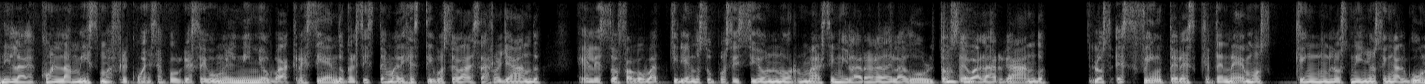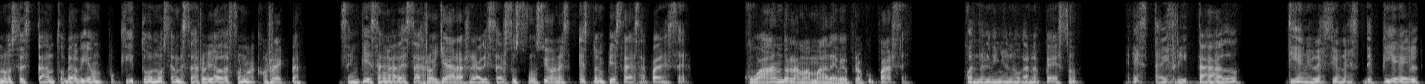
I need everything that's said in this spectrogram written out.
ni la, con la misma frecuencia, porque según el niño va creciendo, que el sistema digestivo se va desarrollando, el esófago va adquiriendo su posición normal, similar a la del adulto, se va alargando. Los esfínteres que tenemos, que en los niños en algunos están todavía un poquito, no se han desarrollado de forma correcta, se empiezan a desarrollar, a realizar sus funciones, esto empieza a desaparecer. ¿Cuándo la mamá debe preocuparse? Cuando el niño no gana peso, está irritado, tiene lesiones de piel,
